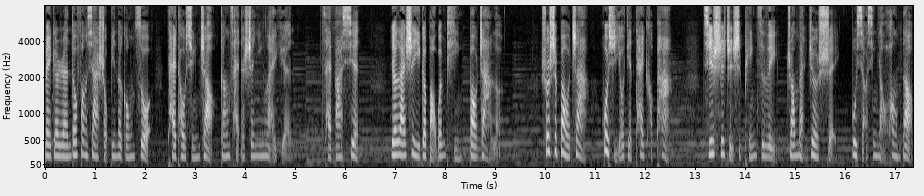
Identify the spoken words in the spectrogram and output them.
每个人都放下手边的工作，抬头寻找刚才的声音来源，才发现，原来是一个保温瓶爆炸了。说是爆炸，或许有点太可怕，其实只是瓶子里装满热水，不小心摇晃到，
